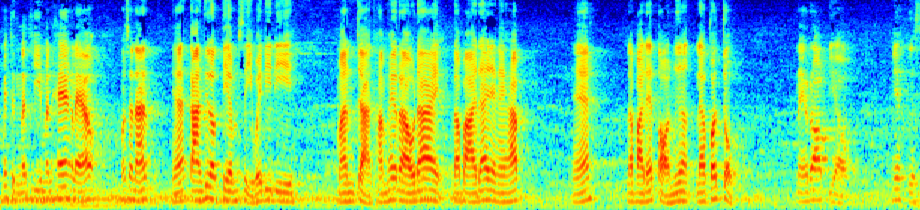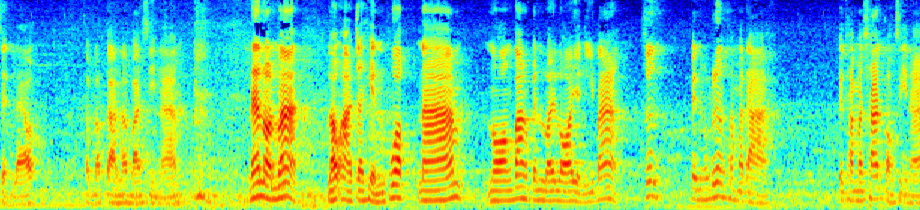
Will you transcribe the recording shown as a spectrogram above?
ไม่ถึงนาทีมันแห้งแล้ว เพราะฉะนั้นเนี่ยการที่เราเตรียมสีไว้ดีๆ มันจะทำให้เราได้ระบายได้ยังไงครับนะระบายได้ต่อเนื่องแล้วก็จบในรอบเดียวเนี่ยคือเสร็จแล้วสำหรับการระบายสีน้ำแน่นอนว่าเราอาจจะเห็นพวกน้ำนองบ้างเป็นรอยๆอย่างนี้บ้าง ซึ่งเป็นเรื่องธรรมดา เป็นธรรมชาติของสีน้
